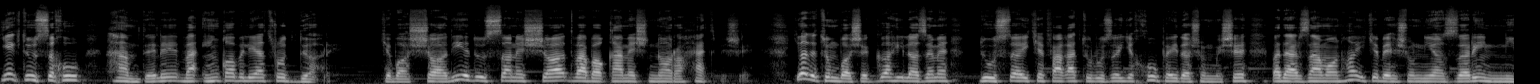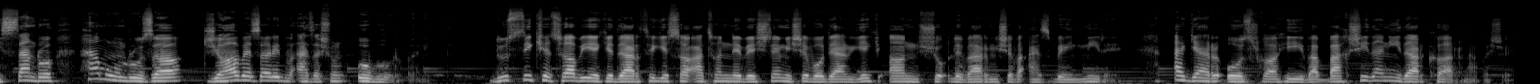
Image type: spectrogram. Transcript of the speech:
یک دوست خوب همدله و این قابلیت رو داره که با شادی دوستان شاد و با غمش ناراحت بشه. یادتون باشه گاهی لازمه دوستایی که فقط تو روزای خوب پیداشون میشه و در زمانهایی که بهشون نیاز دارین نیستن رو همون روزا جا بذارید و ازشون عبور کنید. دوستی کتابیه که در طی ساعتها نوشته میشه و در یک آن شعله ور میشه و از بین میره. اگر عذرخواهی و بخشیدنی در کار نباشه.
